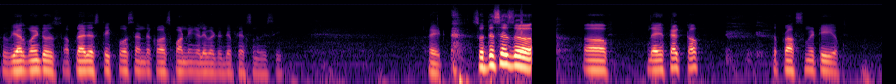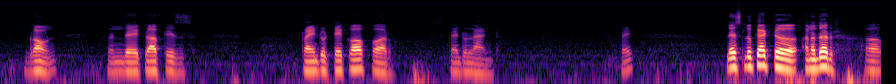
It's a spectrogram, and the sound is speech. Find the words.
So, we are going to apply the stick force and the corresponding elevator deflection we see right. So, this is uh, uh, the effect of the proximity of ground when the aircraft is trying to take off or trying to land right. Let us look at uh, another uh,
